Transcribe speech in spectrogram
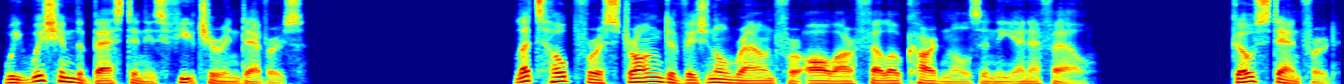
We wish him the best in his future endeavors. Let's hope for a strong divisional round for all our fellow Cardinals in the NFL. Go Stanford!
